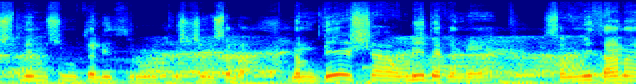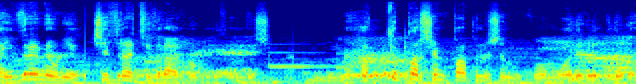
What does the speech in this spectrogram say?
ಮುಸ್ಲಿಮ್ಸು, ದಲಿತರು ಕ್ರಿಶ್ಚಿಯನ್ಸ್ ಅಲ್ಲ ನಮ್ಮ ದೇಶ ಉಳಿಬೇಕಂದ್ರೆ ಸಂವಿಧಾನ ಇದ್ರೇನೆ ಉಳಿಯೋದು. ಛಿದ್ರ ಛಿದ್ರ ಆಗಿ ನಮ್ಮ ದೇಶ. ಹತ್ತು ಪರ್ಸೆಂಟ್ ಪಾಪ್ಯುಲೇಷನ್ ಕೋಮುವಾದಿಗಳು ಬಂದಿದೆ.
